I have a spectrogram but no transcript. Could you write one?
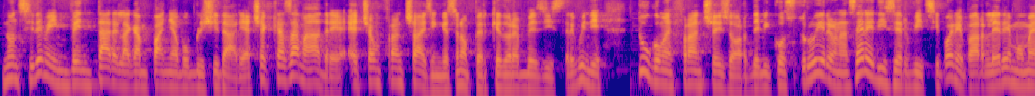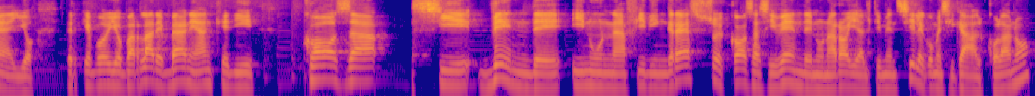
Non si deve inventare la campagna pubblicitaria, c'è casa madre e c'è un franchising, se no perché dovrebbe esistere? Quindi tu come franchisor devi costruire una serie di servizi, poi ne parleremo meglio, perché voglio parlare bene anche di cosa si vende in una fee d'ingresso e cosa si vende in una royalty mensile, come si calcolano.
